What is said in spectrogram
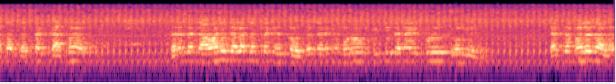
आता दत्तक त्याचं खरं तर गावाने त्याला दत्तक घेतलं होतं कारण की मुरुम किती त्यांना इकडून घेऊन गेले. त्याचं भलं झालं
